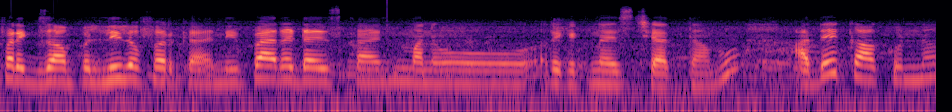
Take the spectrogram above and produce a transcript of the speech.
ఫర్ ఎగ్జాంపుల్ నీలోఫర్ కానీ ప్యారడైజ్ కానీ మనం రికగ్నైజ్ చేద్దాము. అదే కాకుండా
